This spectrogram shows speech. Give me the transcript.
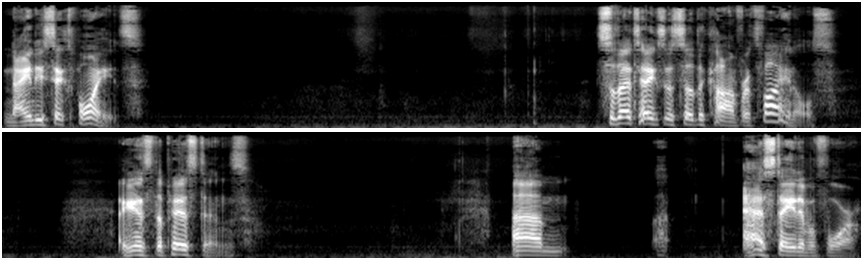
96 points. So that takes us to the conference finals against the Pistons. Um, as stated before,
